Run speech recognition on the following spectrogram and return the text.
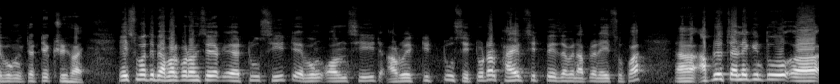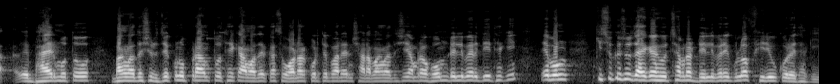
এবং একটা টেকসই হয়। এই সোফাতে ব্যবহার করা হয়েছে টু সিট এবং অন সিট আরও একটি two seat total five seat পেয়ে যাবেন আপনারা এই সোফা। আপনি চাইলে কিন্তু ভাইয়ের মতো বাংলাদেশের যে কোনো প্রান্ত থেকে আমাদের কাছে অর্ডার করতে পারেন। সারা বাংলাদেশে আমরা হোম ডেলিভারি দিয়ে থাকি এবং কিছু কিছু জায়গায় হচ্ছে আমরা ডেলিভারিগুলো ফ্রিও করে থাকি।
